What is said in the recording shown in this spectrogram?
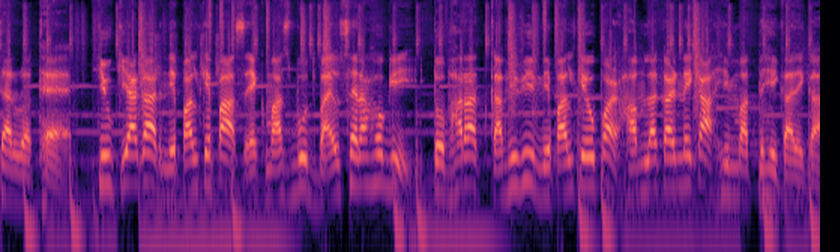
ज़रूरत है। क्योंकि अगर नेपाल के पास एक मज़बूत वायुसेना होगी तो भारत कभी भी नेपाल के ऊपर हमला करने का हिम्मत नहीं करेगा।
